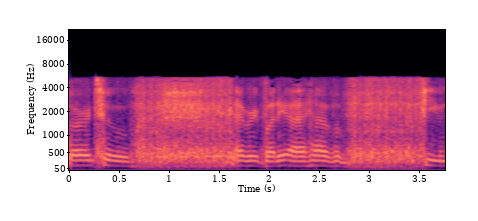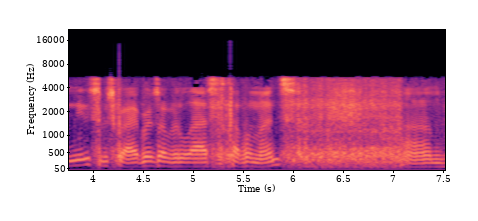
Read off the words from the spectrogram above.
sorry to everybody. I have a few new subscribers over the last couple months. Um,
